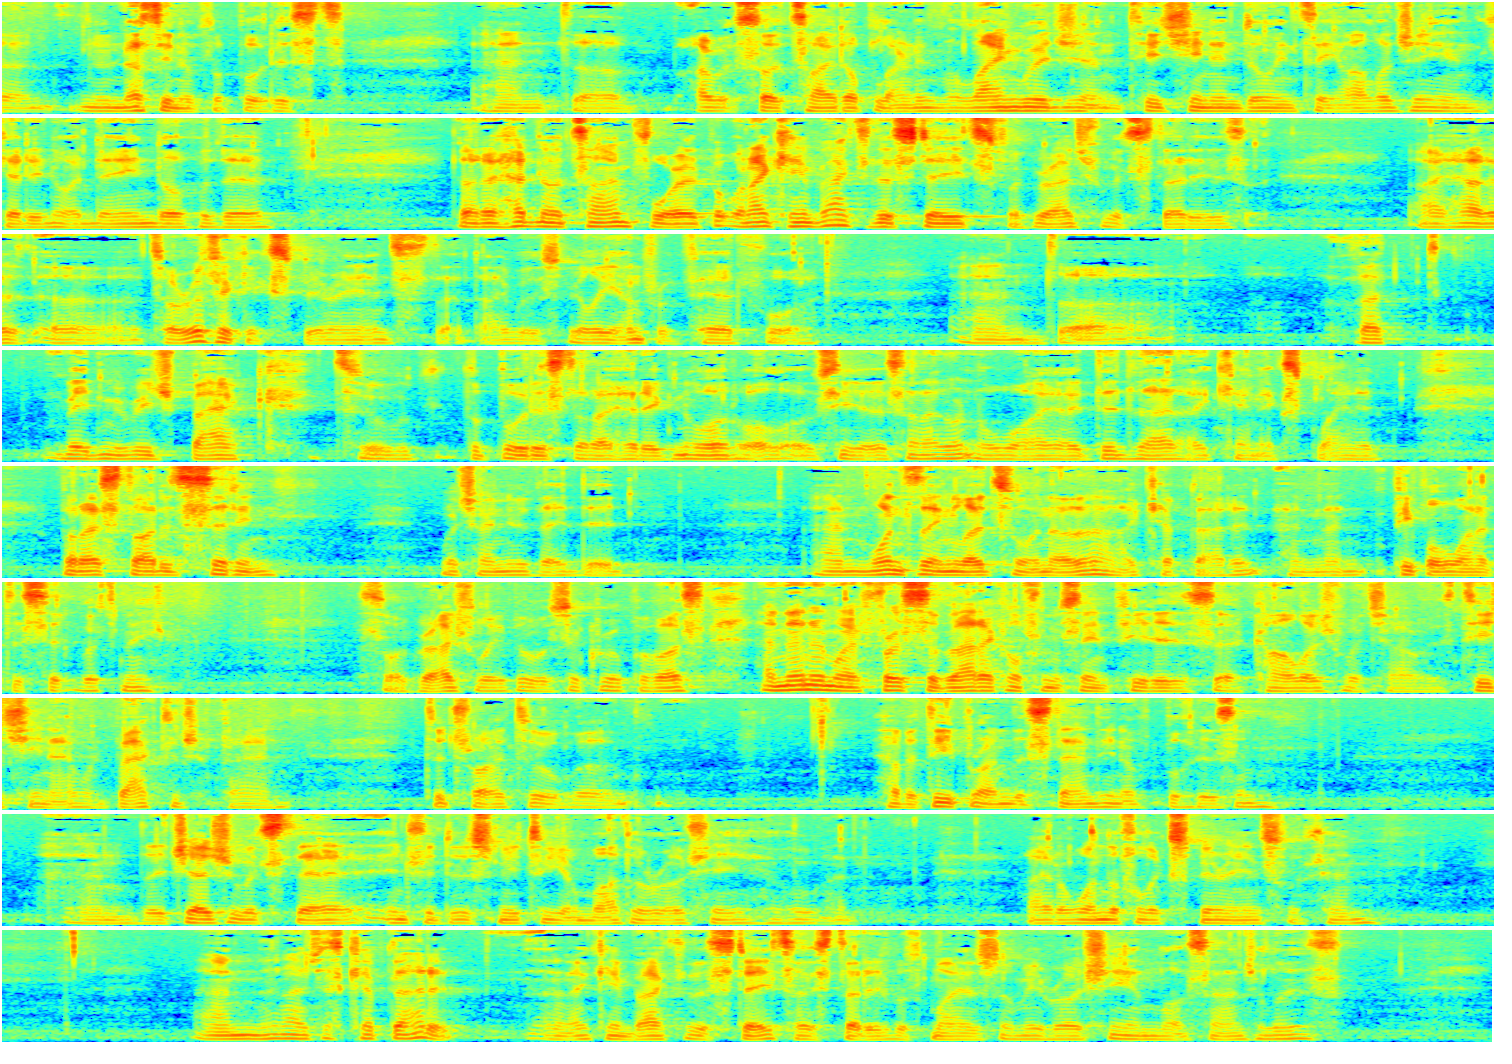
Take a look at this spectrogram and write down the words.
uh, knew nothing of the Buddhists. And uh, I was so tied up learning the language and teaching and doing theology and getting ordained over there that I had no time for it. But when I came back to the States for graduate studies, I had a, a terrific experience that I was really unprepared for. And uh, that made me reach back to the Buddhist that I had ignored all those years. And I don't know why I did that, I can't explain it. But I started sitting, which I knew they did. And one thing led to another. I kept at it, and then people wanted to sit with me. So gradually there was a group of us. And then in my first sabbatical from St. Peter's uh, College, which I was teaching, I went back to Japan to try to um, have a deeper understanding of Buddhism. And the Jesuits there introduced me to Yamada Roshi, who I had a wonderful experience with him. And then I just kept at it. And I came back to the States. I studied with Maezumi Roshi in Los Angeles,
